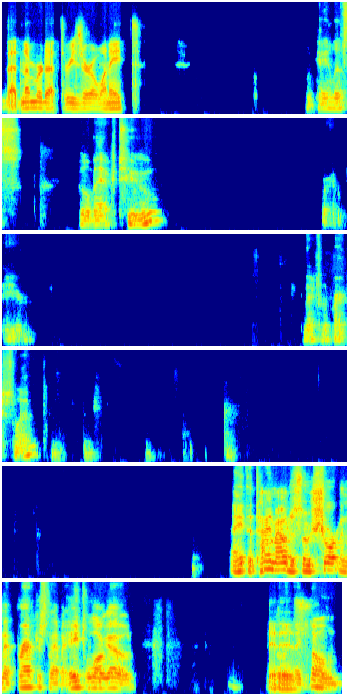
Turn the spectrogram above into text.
that number, that three zero one eight? Okay, let's go back to. Am I here? Back to the practice lab. I hate the timeout is so short in that practice lab. I hate to log out. It is. I don't.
